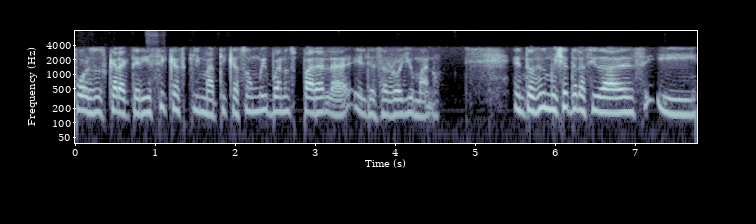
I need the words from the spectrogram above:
por sus características climáticas son muy buenos para el desarrollo humano. Entonces muchas de las ciudades y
